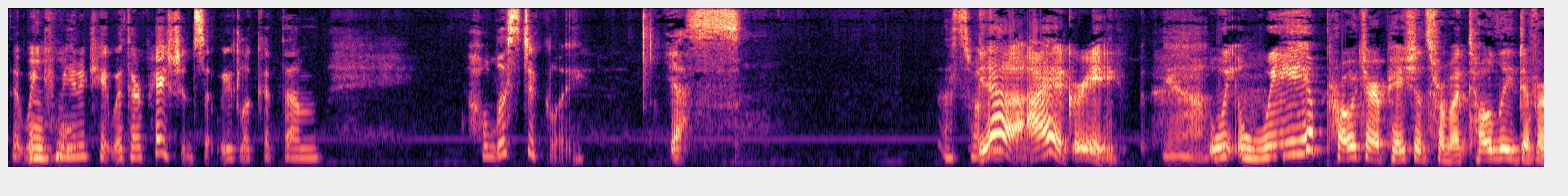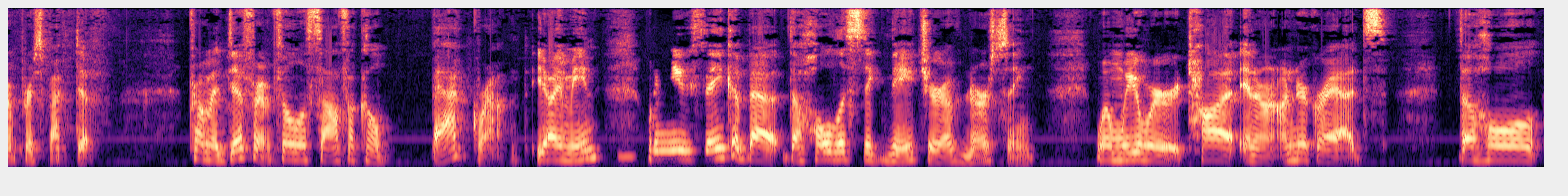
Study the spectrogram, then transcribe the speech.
that we mm-hmm. communicate with our patients, that we look at them holistically. Yes. That's what yeah, I agree. Yeah. We, we approach our patients from a totally different perspective, from a different philosophical background. You know what I mean? Mm-hmm. When you think about the holistic nature of nursing, when we were taught in our undergrads, the whole,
